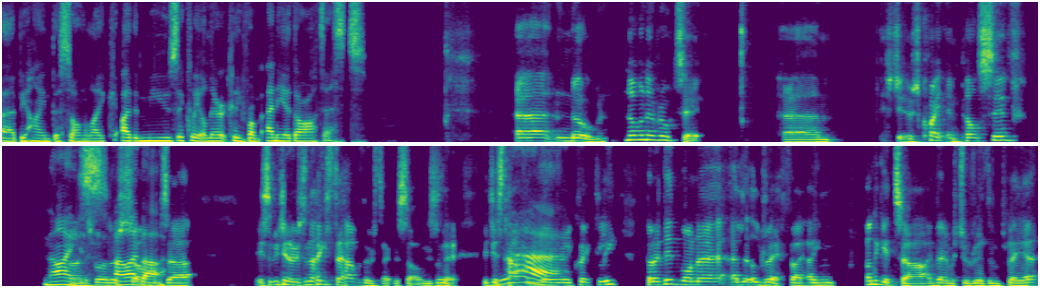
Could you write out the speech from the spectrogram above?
uh, behind the song, like either musically or lyrically from any other artists? Uh, no, no one ever wrote it. Um, it was quite impulsive. Nice. And it's one of those I like songs that. it's you know it's nice to have those type of songs, isn't it? It just yeah. happened very, very quickly. But I did want a, a little riff. I, am on a guitar. I'm very much a rhythm player.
